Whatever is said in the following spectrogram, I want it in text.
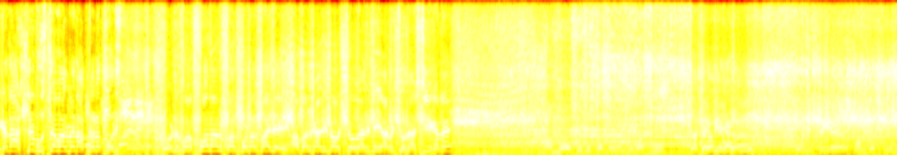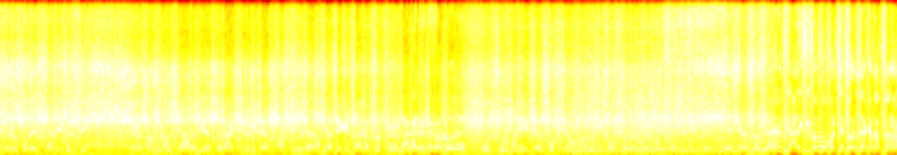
এখানে আসলে বুঝতে পারবেন আপনারা অনুভব বলার কল্পনার বাইরে। আমার গাড়ি নষ্ট গাড়ি নেই আমি চলে আসছি এখানে। আমরা শুধু চট্টগ্রাম থেকে চট্টগ্রাম থেকে আসছি। চল্লিশ থেকে পঞ্চাশ কিলোমিটারের উপরে চালিয়ে ফেলছি। এখন সামনে হচ্ছে আরও বৃহস্পতি আট কিলোমিটার। আট কিলোমিটার। আপনারা দেখেন ঢাকা চট্টগ্রাম ঢাকা চিটাগাং রোডে। প্রচুর মানে এটা সবচেয়ে আমার কাছে কক্সবাজার রোডের পরে সবচেয়ে ডেঞ্জার Dangerous road। দেখেন গাড়ি কীভাবে ওভারটেক করে দেখেন আপনারা।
